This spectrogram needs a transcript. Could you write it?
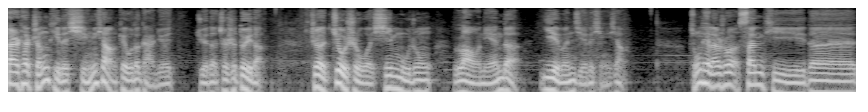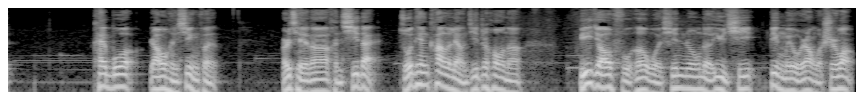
但是他整体的形象给我的感觉，觉得这是对的，这就是我心目中老年的叶文洁的形象。总体来说，《三体》的开播让我很兴奋，而且呢很期待。昨天看了两集之后呢。比较符合我心中的预期，并没有让我失望。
